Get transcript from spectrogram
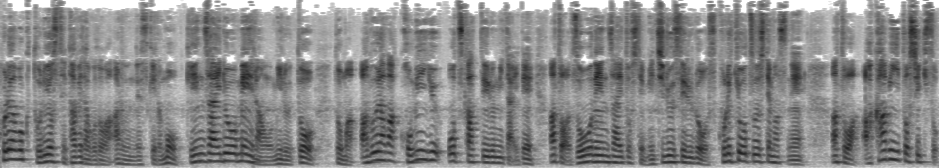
これは僕取り寄せて食べたことがあるんですけども、原材料名欄を見ると、とまあ、油は米油を使っているみたいで、あとは増粘剤としてメチルセルロース、これ共通してますね。あとは赤ビート色素、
